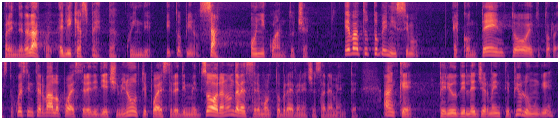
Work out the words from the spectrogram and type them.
prendere l'acqua. È lì che aspetta, quindi il topino sa ogni quanto c'è. E va tutto benissimo, è contento e tutto il resto. Questo intervallo può essere di 10 minuti, può essere di mezz'ora, non deve essere molto breve necessariamente. Anche periodi leggermente più lunghi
